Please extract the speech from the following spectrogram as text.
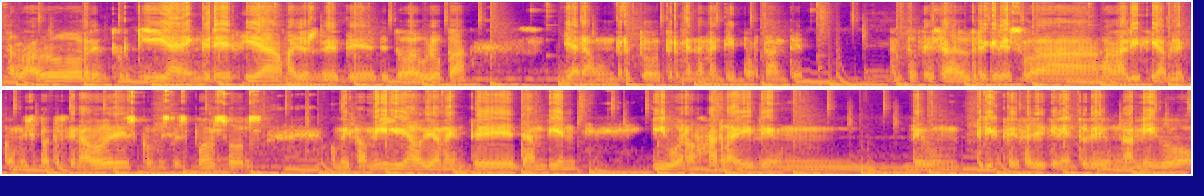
Salvador, en Turquía, en Grecia, a mayores de toda Europa ya era un reto tremendamente importante. Entonces al regreso a, Galicia hablé con mis patrocinadores, con mis sponsors, con mi familia obviamente también y bueno, a raíz de un, triste fallecimiento de un amigo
